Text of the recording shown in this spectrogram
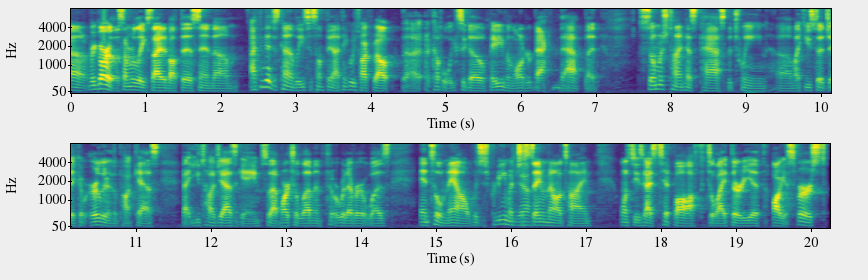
Uh, regardless, I'm really excited about this, and um, I think that just kind of leads to something I think we talked about uh, a couple weeks ago, maybe even longer back than that, but. So much time has passed between, um, like you said, Jacob, earlier in the podcast, that Utah Jazz game, so that March 11th or whatever it was, until now, which is pretty much the same amount of time once these guys tip off July 30th, August 1st,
